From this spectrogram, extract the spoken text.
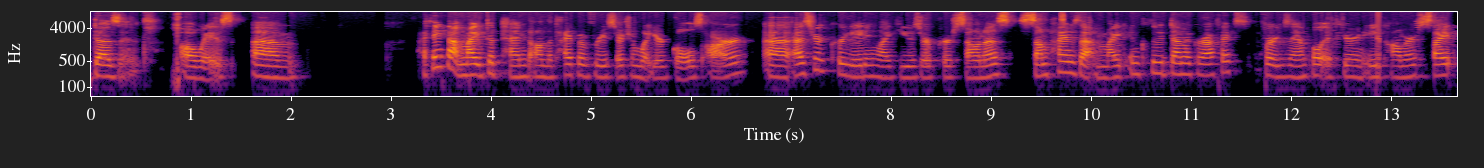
doesn't always. Um, I think that might depend on the type of research and what your goals are. Uh, as you're creating like user personas, sometimes that might include demographics. For example, if you're an e-commerce site,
